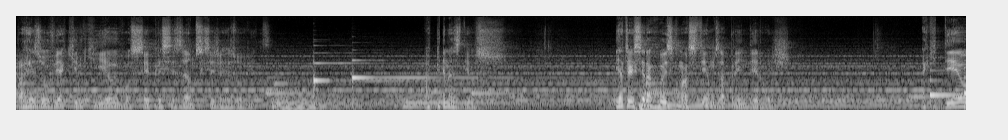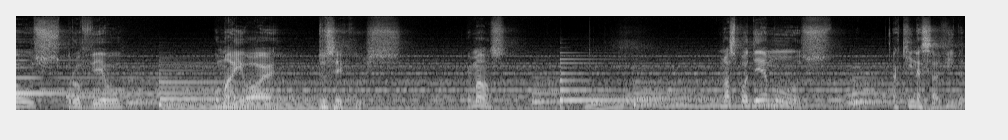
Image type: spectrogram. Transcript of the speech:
para resolver aquilo que eu e você precisamos que seja resolvido. Apenas Deus. E a terceira coisa que nós temos a aprender hoje é que Deus proveu o maior dos recursos. Irmãos, nós podemos aqui nessa vida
